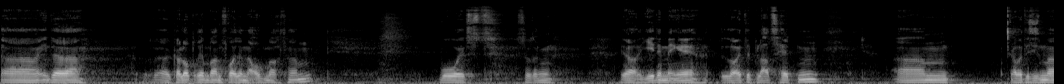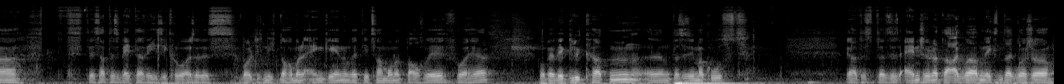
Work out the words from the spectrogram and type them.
äh, in der äh, Galopprennbahn Freudenau gemacht haben, wo jetzt sozusagen ja, jede Menge Leute Platz hätten. Ähm, aber das ist mal, das hat das Wetterrisiko. Also das wollte ich nicht noch einmal eingehen, weil die zwei Monate Bauchweh vorher. Wobei wir Glück hatten, äh, dass es im August, ja, dass, dass es ein schöner Tag war. Am nächsten Tag war schon,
